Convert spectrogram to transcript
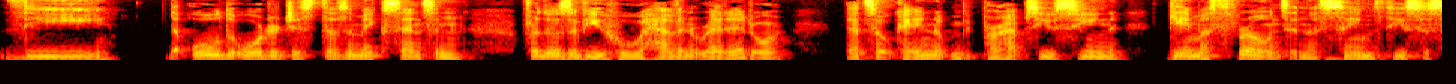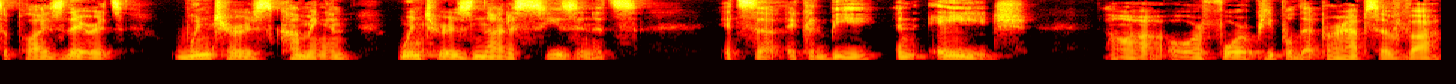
the the old order just doesn't make sense. And for those of you who haven't read it, or that's okay, perhaps you've seen Game of Thrones, and the same thesis applies there. It's winter is coming, and winter is not a season. It's it's a, it could be an age, uh, or for people that perhaps have uh,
